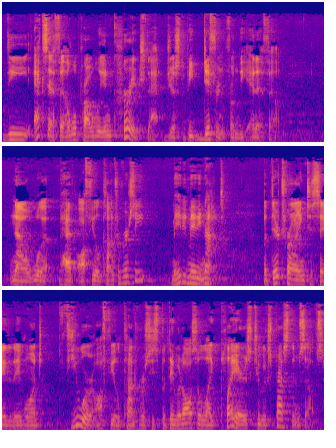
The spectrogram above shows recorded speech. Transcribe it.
The XFL will probably encourage that just to be different from the NFL. Now, will it have off field controversy? Maybe, maybe not. But they're trying to say that they want fewer off field controversies, but they would also like players to express themselves,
